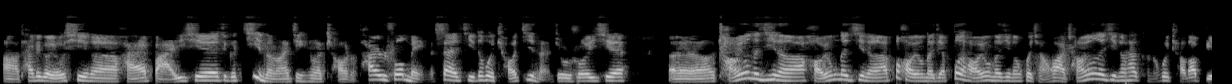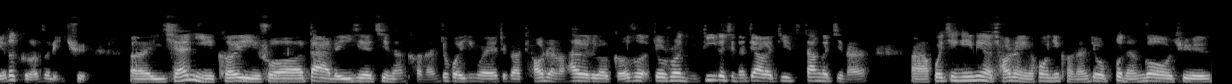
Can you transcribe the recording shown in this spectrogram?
啊。它这个游戏呢，还把一些这个技能啊进行了调整。它是说每个赛季都会调技能，就是说一些呃常用的技能啊、好用的技能啊、不好用的技不好用的技能会强化，常用的技能它可能会调到别的格子里去。呃，以前你可以说带的一些技能，可能就会因为这个调整了它的这个格子，就是说你第一个技能、第二个、第三个技能啊，会进行一定的调整以后，你可能就不能够去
